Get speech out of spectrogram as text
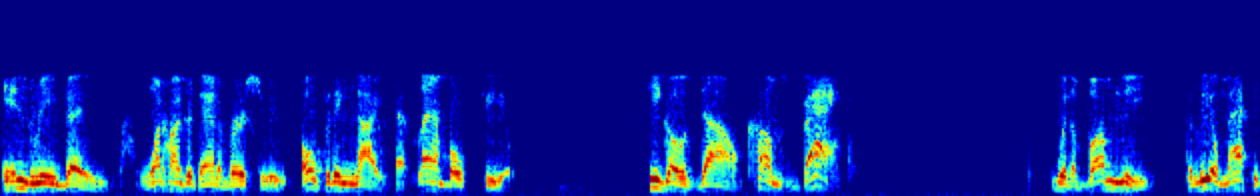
In Green Bay, 100th anniversary, opening night at Lambeau Field. He goes down, comes back with a bum knee. Khalil Mack is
